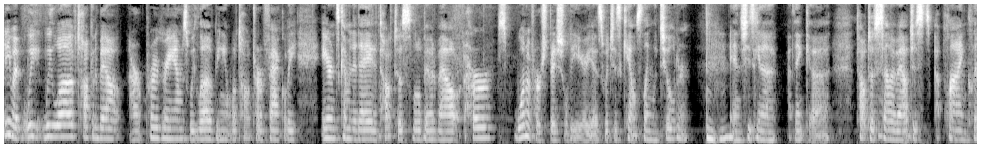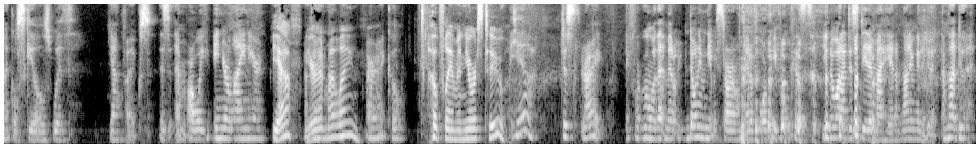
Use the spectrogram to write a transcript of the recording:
anyway, we, we love talking about our programs. We love being able to talk to our faculty. Erin's coming today to talk to us a little bit about her one of her specialty areas, which is counseling with children. And she's going to, I think, uh, talk to us some about just applying clinical skills with young folks. Is um, are we in your lane, Erin? yeah, you're in my lane. All right, cool. Hopefully, I'm in yours too. Yeah, just right. If we're going with that metaphor, don't even get me started on metaphor, people, because you know what I just did in my head. I'm not even going to do it. I'm not doing it.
